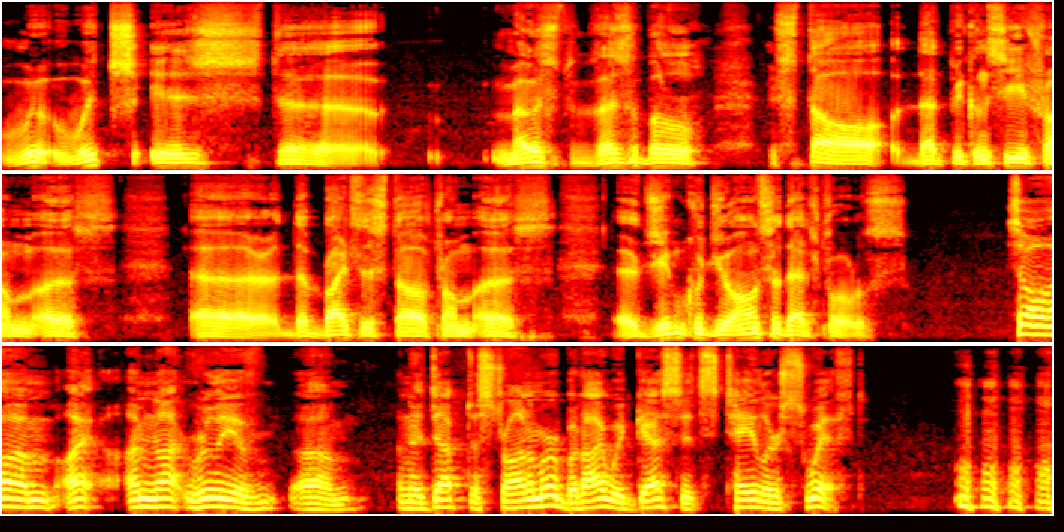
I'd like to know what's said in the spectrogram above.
w- which is the most visible star that we can see from Earth, uh, the brightest star from Earth? Uh, Jim, could you answer that for us? So um, I, I'm not really a, um, an adept astronomer, but I would guess it's Taylor Swift. uh,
